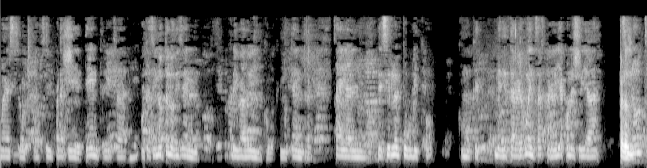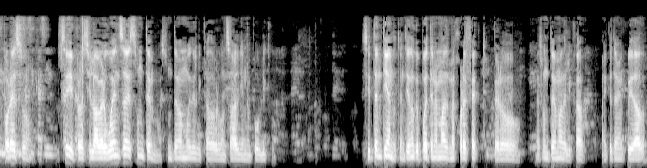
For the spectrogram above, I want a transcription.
maestro para que te entre, o sea, porque si no te lo dicen privado y como que no te entra. O sea, y al decirlo en público, como que medio te avergüenzas, pero ya con eso ya... Pero por eso, sí, pero si lo avergüenza es un tema, es un tema muy delicado avergonzar a alguien en público. Sí te entiendo, te entiendo que puede tener más mejor efecto, pero es un tema delicado, hay que tener cuidado.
